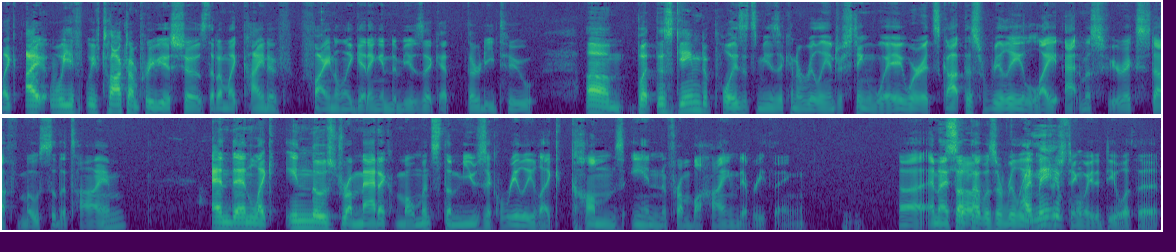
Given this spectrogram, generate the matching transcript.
Like I we've we've talked on previous shows that I'm like kind of finally getting into music at 32. Um, but this game deploys its music in a really interesting way where it's got this really light atmospheric stuff most of the time. And then like in those dramatic moments the music really like comes in from behind everything. Uh, and I So, thought that was a really I may have- interesting way to deal with it.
